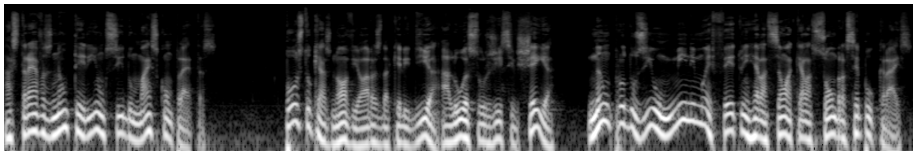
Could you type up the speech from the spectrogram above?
as trevas não teriam sido mais completas. Posto que às nove horas daquele dia a lua surgisse cheia, não produziu o mínimo efeito em relação àquelas sombras sepulcrais.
